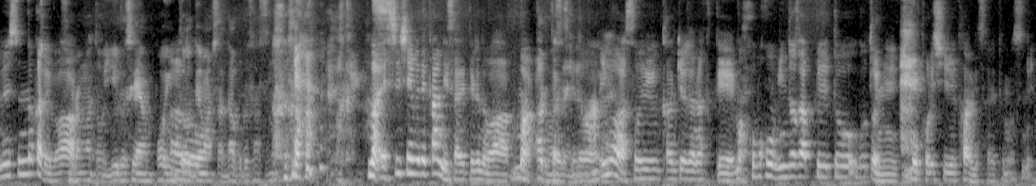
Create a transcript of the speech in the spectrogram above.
MS の中でそれは、また許せやんポイント出ました、ダブルサスの。まあ、SCCM で管理されてるのは、まあ、あったんですけど、はい今はそういう環境じゃなくて、まあ、ほぼほぼ Windows アップデートごとに、もうポリシーで管理されてますね。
